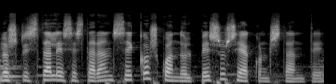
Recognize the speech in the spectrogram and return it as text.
Los cristales estarán secos cuando el peso sea constante.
